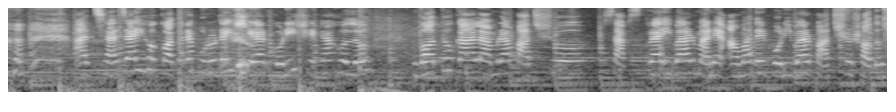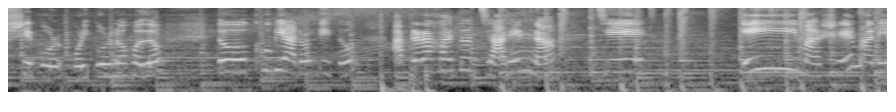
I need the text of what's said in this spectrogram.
আচ্ছা যাই হোক কথাটা পুরোটাই শেয়ার করি। সেটা হলো গতকাল আমরা পাঁচশো সাবস্ক্রাইবার মানে আমাদের পরিবার পাঁচশো সদস্যে পরিপূর্ণ হলো। তো খুবই আনন্দিত। আপনারা হয়তো জানেন না যে এই মাসে মানে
